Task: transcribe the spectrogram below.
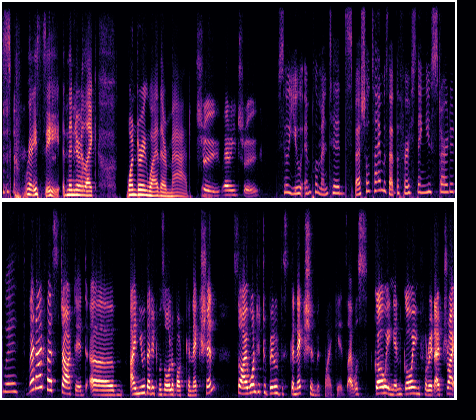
it's crazy. And then you're like wondering why they're mad. True. Very true. So you implemented special time? Was that the first thing you started with? When I first started, um, I knew that it was all about connection. So I wanted to build this connection with my kids. I was going and going for it. I try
